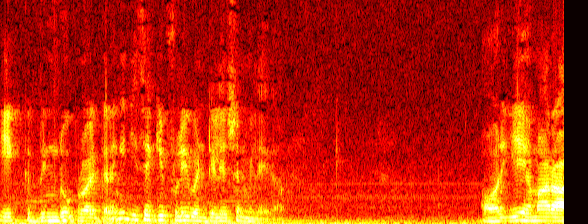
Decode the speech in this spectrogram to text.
एक विंडो प्रोवाइड करेंगे जिसे कि फुली वेंटिलेशन मिलेगा। और ये हमारा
